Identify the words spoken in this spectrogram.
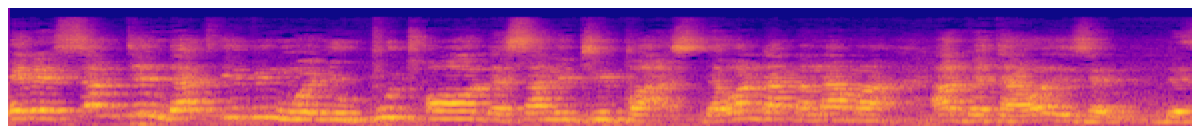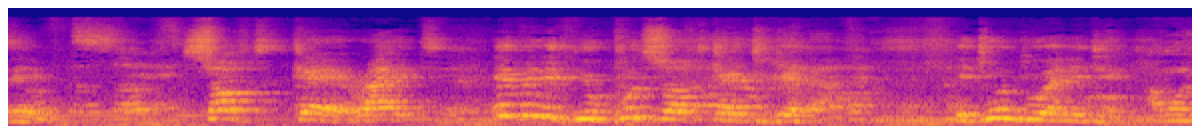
It is something that even when you put all the sanitary parts, the one that Nanama advertised, what is it, the name? Soft care, right? Even if you put soft care together, it won't do anything. I'm on.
